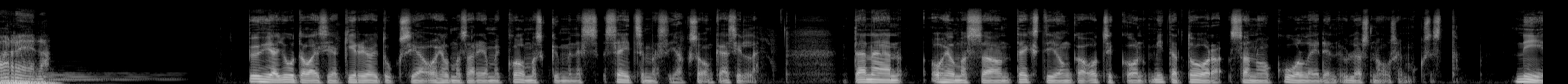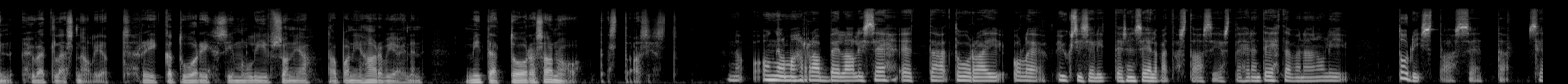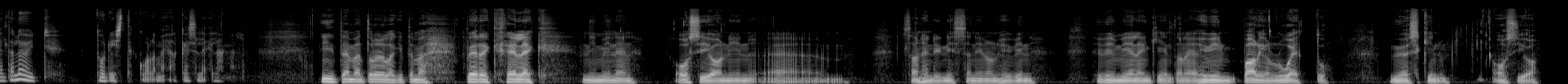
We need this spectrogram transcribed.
Areena. Pyhiä juutalaisia kirjoituksia ohjelmasarjamme 37. jakso on käsillä. Tänään ohjelmassa on teksti, jonka otsikko on Mitä Toora sanoo kuolleiden ylösnousemuksesta. Niin, hyvät läsnäolijat, Riikka Tuori, Simon Liivson ja Tapani Harviainen, mitä Toora sanoo tästä asiasta? No ongelmahan rabbeilla oli se, että Toora ei ole yksiselitteisen selvä tästä asiasta. Heidän tehtävänään oli todistaa se, että sieltä löytyy todiste kuoleman jälkeiselle elämälle. Niin, tämä todellakin tämä Perek Helek-niminen osio niin äh, Sanhedrinissa niin on hyvin, hyvin mielenkiintoinen ja hyvin paljon luettu myöskin osio,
